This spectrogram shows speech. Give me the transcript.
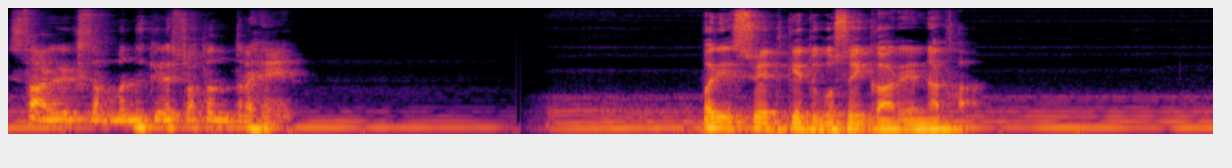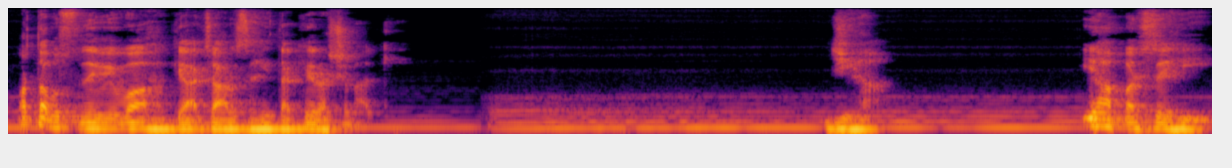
शारीरिक संबंध के लिए स्वतंत्र हैं। पर यह श्वेत केतु को स्वीकार्य न था। और तब उसने विवाह के आचार संहिता की रचना की। जी हाँ, यहाँ पर से ही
